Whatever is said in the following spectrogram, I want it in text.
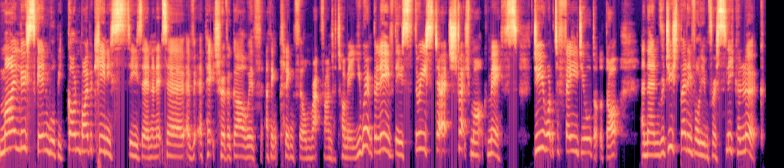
My loose skin will be gone by bikini season. And it's a, a, a, picture of a girl with, I think, cling film wrapped around her tummy. You won't believe these three stretch, stretch mark myths. Do you want to fade your dot dot dot? And then reduce belly volume for a sleeker look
